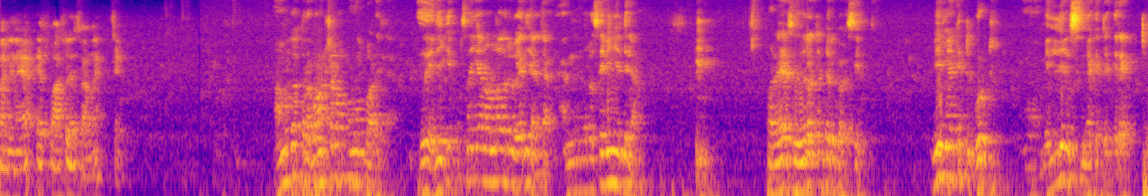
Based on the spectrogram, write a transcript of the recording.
വേണ്ടി എസ് വാസുദേവൻ സാറിനെ നമുക്ക് പ്രഭാഷണം ഒന്നും പാടില്ല. ഇത് എനിക്ക് പ്രസംഗിക്കാനുള്ള ഒരു വേദിയല്ല. ഞാൻ റിസീവിങ് എൻഡിലാണ് പഴയ സീറത്തിന്റെ ഒരു പരസ്യം we make it good millions make it great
